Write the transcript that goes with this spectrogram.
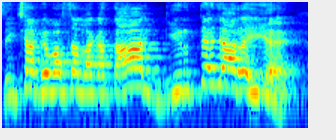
शिक्षा व्यवस्था लगातार गिरते जा रही है।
